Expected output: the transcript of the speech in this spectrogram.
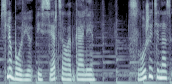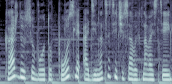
С любовью из сердца Латгалии. Слушайте нас каждую субботу после 11-часовых новостей.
